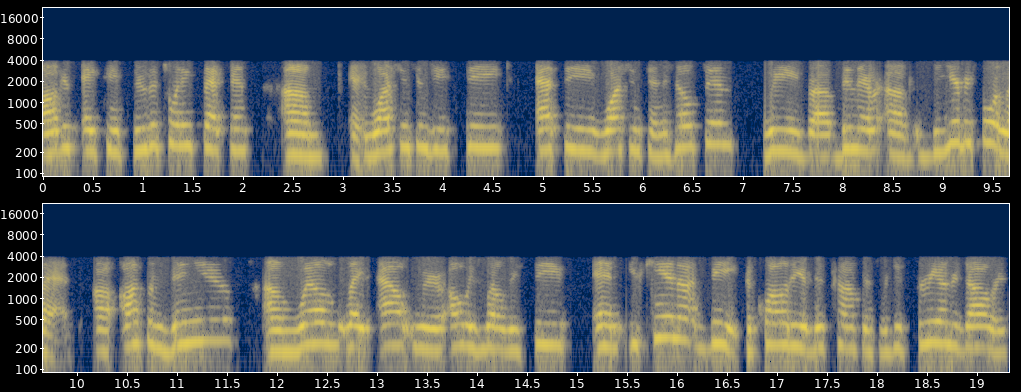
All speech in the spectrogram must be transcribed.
August 18th through the 22nd um, in Washington, D.C. at the Washington Hilton. We've uh, been there uh, the year before last uh, awesome venue, um, well laid out. We're always well received, and you cannot beat the quality of this conference for just three hundred dollars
